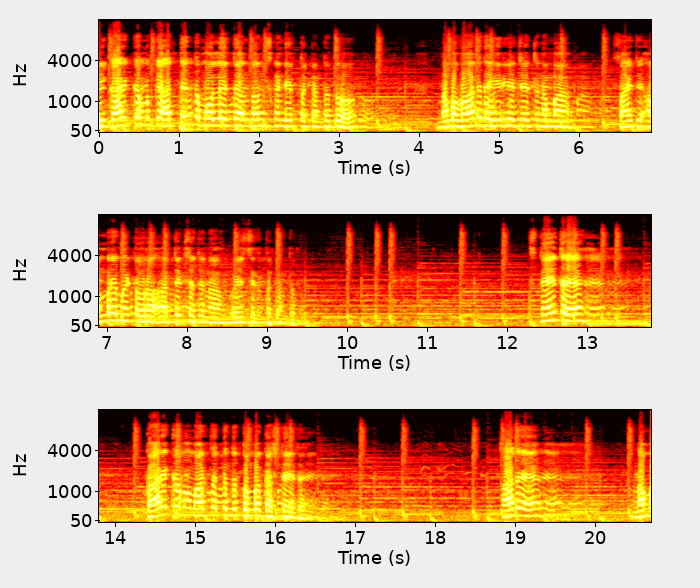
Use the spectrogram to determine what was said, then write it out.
ಈ ಕಾರ್ಯಕ್ರಮಕ್ಕೆ ಅತ್ಯಂತ ಮೌಲ್ಯಯುತ ಅಂತ ಅನ್ಸ್ಕೊಂಡಿರ್ತಕ್ಕಂಥದ್ದು ನಮ್ಮ ಭಾಗದ ಹಿರಿಯ ಚೇತ ನಮ್ಮ ಸಾಹಿತಿ ಅಂಬ್ರೆಮಠ್ ಅವರ ಅಧ್ಯಕ್ಷತೆನ ವಹಿಸಿರ್ತಕ್ಕಂಥದ್ದು. ಸ್ನೇಹಿತರೆ, ಕಾರ್ಯಕ್ರಮ ಮಾಡ್ತಕ್ಕಂಥ ತುಂಬಾ ಕಷ್ಟ ಇದೆ. ಆದ್ರೆ ನಮ್ಮ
